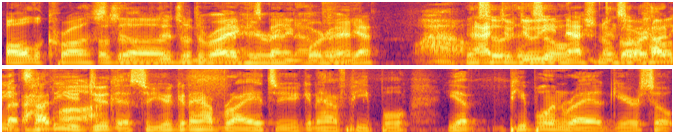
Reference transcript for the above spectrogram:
all across Those are the, the dudes with the riot gear right Hispanic now, border. right? Yeah. Wow. And Active and duty, so- National and so Guard, how all do you, that how stuff. do you do this? So you're going to have riots, or you're going to have people. You have people in riot gear, so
